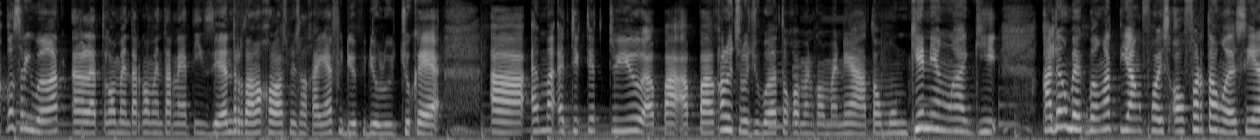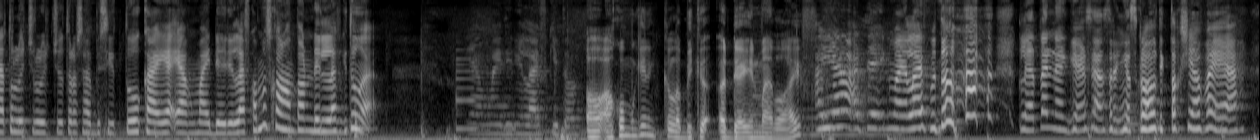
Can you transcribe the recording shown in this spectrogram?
aku sering banget uh, lihat komentar-komentar netizen terutama kalau misalnya video-video lucu kayak uh, am I addicted to you? apa-apa. Kan lucu-lucu banget tuh komen-komennya. Atau mungkin yang lagi kadang baik banget yang voice over tau gak sih? Nah tuh lucu-lucu terus habis itu kayak yang my daily life. Kamu suka nonton daily life gitu nggak yang my daily life gitu. Oh aku mungkin ke lebih ke a day in my life. Ah ya a day in my life betul. Kelihatan ya guys yang sering scroll tiktok siapa ya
